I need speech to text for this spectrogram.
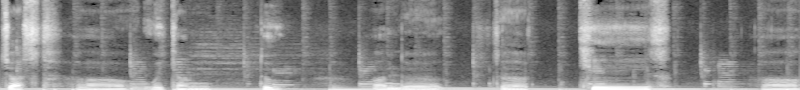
just uh, we can do, and uh, the keys. Uh,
